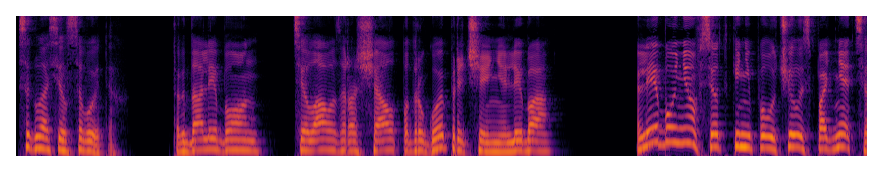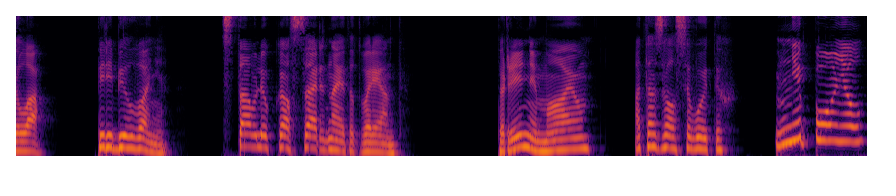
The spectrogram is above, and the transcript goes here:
согласился Войтых. Тогда либо он тела возвращал по другой причине, либо... Либо у него все-таки не получилось поднять тела, перебил Ваня. Ставлю косарь на этот вариант. «Принимаю», – отозвался Войтых. «Не понял».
